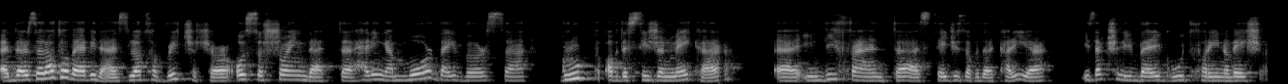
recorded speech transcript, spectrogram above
Uh, there's a lot of evidence, lots of literature also showing that uh, having a more diverse uh, group of decision maker uh, in different uh, stages of their career is actually very good for innovation.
